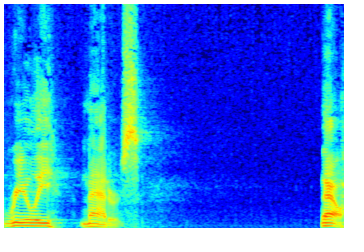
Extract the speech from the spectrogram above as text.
really matters? Now,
